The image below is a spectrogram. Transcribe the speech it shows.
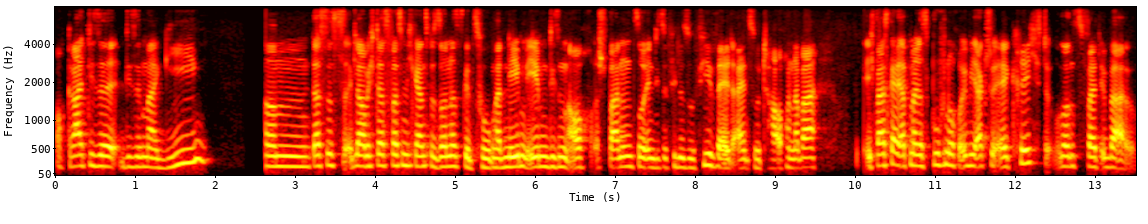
auch gerade diese, diese Magie, ähm, das ist, glaube ich, das, was mich ganz besonders gezogen hat, neben eben diesem auch spannend, so in diese Philosophiewelt einzutauchen. Aber ich weiß gar nicht, ob man das Buch noch irgendwie aktuell kriegt, sonst vielleicht über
